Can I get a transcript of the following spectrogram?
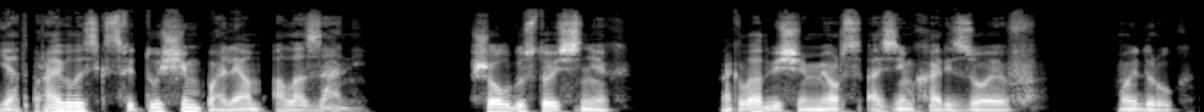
и отправилась к цветущим полям Алазани. Шел густой снег. На кладбище мерз Азим Харизоев, мой друг,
